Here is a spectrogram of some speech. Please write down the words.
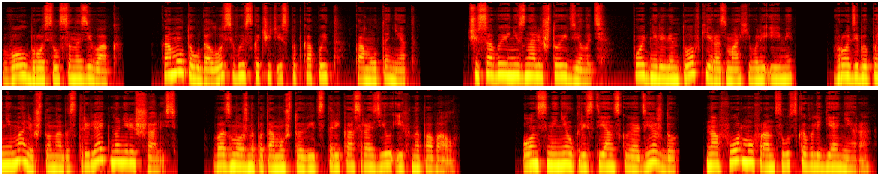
вол бросился на зевак. Кому-то удалось выскочить из-под копыт, кому-то нет. Часовые не знали, что и делать. Подняли винтовки и размахивали ими. Вроде бы понимали, что надо стрелять, но не решались. Возможно, потому что вид старика сразил их на повал. Он сменил крестьянскую одежду на форму французского легионера –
